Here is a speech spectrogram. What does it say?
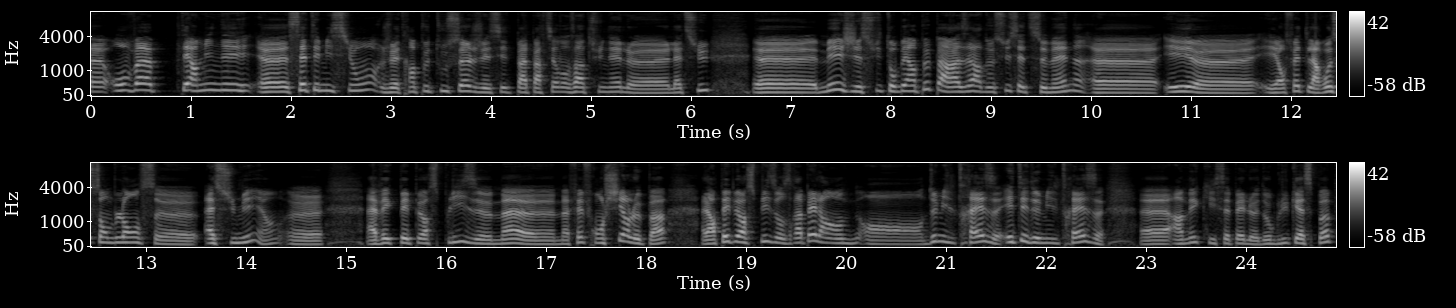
Euh, on va terminer euh, cette émission. Je vais être un peu tout seul, je vais essayer de pas partir dans un tunnel euh, là-dessus. mais je suis tombé un peu par hasard dessus cette semaine. Et, en fait, la ressemblance assumée, hein, avec Papers, Please euh, euh, m'a fait franchir le pas. Alors Papers, Please, on se rappelle, en, 2013, été 2013, euh, un mec qui s'appelle donc Lucas Pop,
